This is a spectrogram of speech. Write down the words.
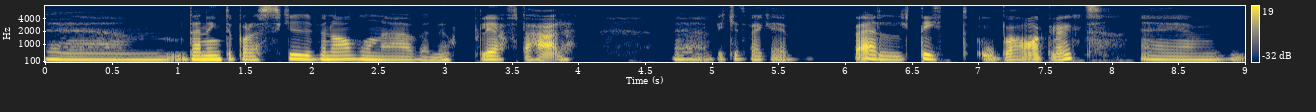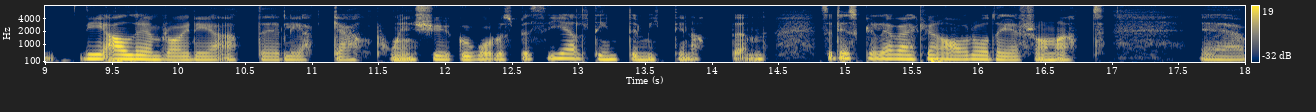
Ehm, den är inte bara skriven av, hon har även upplevt det här. Eh, vilket verkar väldigt obehagligt. Ehm, det är aldrig en bra idé att leka på en kyrkogård och speciellt inte mitt i natten. Så det skulle jag verkligen avråda er från att eh,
